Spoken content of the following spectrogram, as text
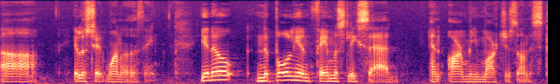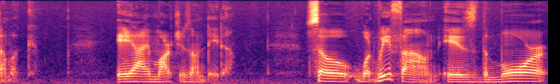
uh, uh, illustrate one other thing. You know, Napoleon famously said, "An army marches on its stomach. AI marches on data." So what we've found is the more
